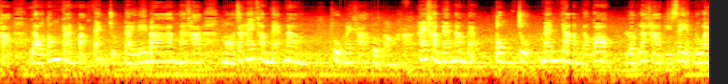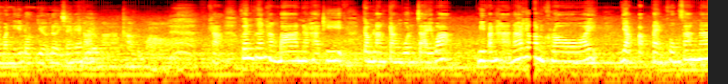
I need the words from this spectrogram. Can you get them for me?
ค่ะ เราต้องการปรับแต่งจุดใดได้บ้างนะคะ หมอจะให้คำแนะนำถูกไหมคะ ถูกต้องค่ะ ให้คำแนะนำแบบตรงจุดแม่นยำแล้วก็ลดราคาพิเศษด้วยวันนี้ลดเยอะเลยใช่ไหมคะเยอะมากค่ะคุณหมอค่ะเพื่อนๆทางบ้านนะคะที่กำลังกังวลใจว่ามีปัญหาหน้าย่อนคล้อย อยากปรับแต่งโครงสร้างหน้า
